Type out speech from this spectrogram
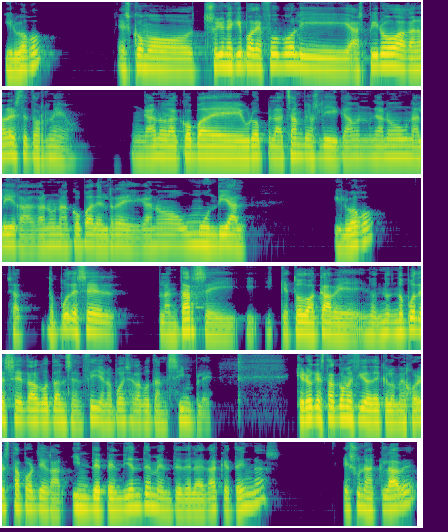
¿Y luego? Es como, soy un equipo de fútbol y aspiro a ganar este torneo. Gano la Copa de Europa, la Champions League, gano una liga, gano una Copa del Rey, gano un mundial. Y luego, o sea, no puede ser plantarse y, que todo acabe. No, puede ser algo tan sencillo, no puede ser algo tan simple. Creo que estar convencido de que lo mejor está por llegar, independientemente de la edad que tengas, es una clave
